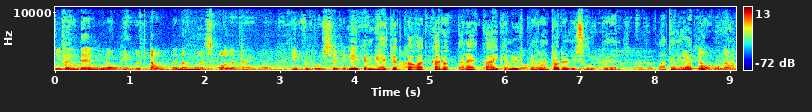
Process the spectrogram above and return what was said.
Even then, you know, people tout the numbers all the time. You know, people who sit in Liikemiehet, jotka ovat kadottaneet kaiken yhteyden todellisuuteen, latelevat lukuja.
